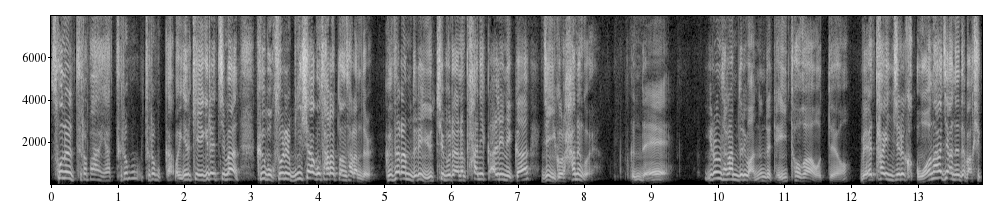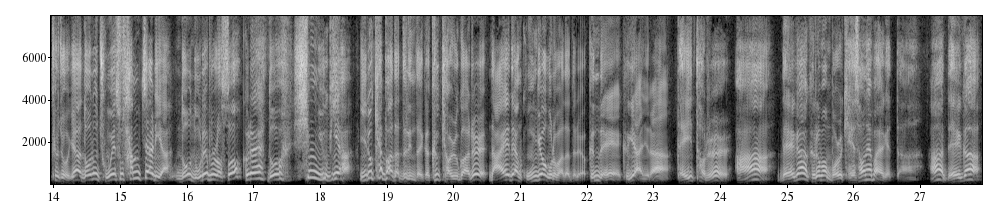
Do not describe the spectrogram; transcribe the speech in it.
손을 들어봐, 야, 들어, 들어볼까? 막 이렇게 얘기를 했지만 그 목소리를 무시하고 살았던 사람들. 그 사람들이 유튜브라는 판이 깔리니까 이제 이걸 하는 거예요. 근데 이런 사람들이 왔는데 데이터가 어때요? 메타인지를 원하지 않는데 막 시켜줘. 야, 너는 조회수 3짜리야. 너 노래 불렀어? 그래, 너 16이야. 이렇게 받아들인다니까. 그 결과를 나에 대한 공격으로 받아들여요. 근데 그게 아니라 데이터를, 아, 내가 그러면 뭘 개선해 봐야겠다. 아, 내가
